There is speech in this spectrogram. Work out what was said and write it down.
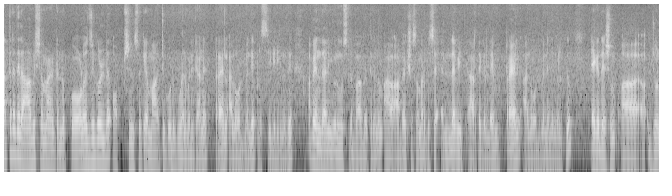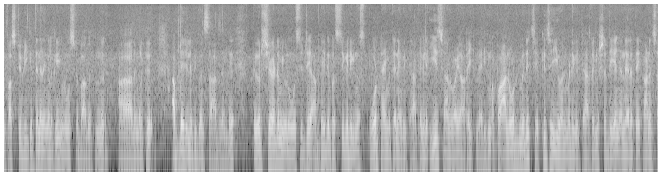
അത്തരത്തിൽ ആവശ്യമായിട്ടുള്ള കോളേജുകളുടെ ഓപ്ഷൻസൊക്കെ മാറ്റി കൊടുക്കുവാൻ വേണ്ടിയിട്ടാണ് ട്രയൽ അലോട്ട്മെന്റ് പ്രസിദ്ധീകരിക്കുന്നത്. അപ്പോൾ എന്തായാലും യൂണിവേഴ്സിറ്റി ഭാഗത്തു നിന്നും അപേക്ഷ സമർപ്പിച്ച എല്ലാ വിദ്യാർത്ഥികളുടെയും ട്രയൽ അലോട്ട്മെന്റ് നിങ്ങൾക്ക് ഏകദേശം ജൂൺ ഫസ്റ്റ് വീക്കിൽ തന്നെ നിങ്ങൾക്ക് യൂണിവേഴ്സിറ്റി ഭാഗത്തു നിന്ന് നിങ്ങൾക്ക് അപ്ഡേറ്റ് ലഭിക്കാൻ സാധ്യതയുണ്ട്. തീർച്ചയായിട്ടും യൂണിവേഴ്സിറ്റി അപ്ഡേറ്റ് പ്രസിദ്ധീകരിക്കുന്ന സ്പോട്ട് ടൈമിൽ തന്നെ വിദ്യാർത്ഥികൾ ഈ ചാനൽ വഴി അറിയിക്കുന്നതായിരിക്കും. അപ്പോൾ അലോട്ട്മെന്റ് ചെക്ക് ചെയ്യുവാൻ വേണ്ടി വിദ്യാർത്ഥികൾ ശ്രദ്ധിക്കുക. ഞാൻ നേരത്തെ കാണിച്ച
